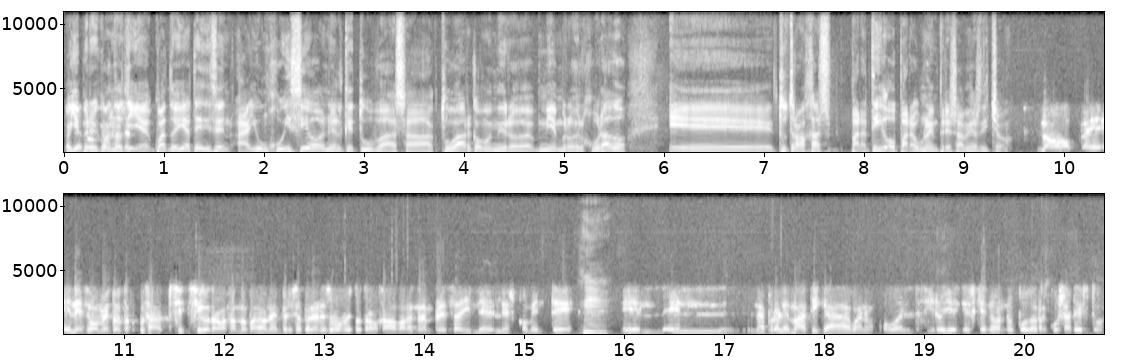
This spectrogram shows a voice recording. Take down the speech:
Oye, pero cuando, cuando ya te dicen hay un juicio en el que tú vas a actuar como miembro, miembro del jurado, eh, ¿tú trabajas para ti o para una empresa, me has dicho? No, eh, en ese momento, o sea, sigo trabajando para una empresa, pero en ese momento trabajaba para una empresa y les comenté hmm. el, la problemática, bueno, o el decir, oye, que es que no, no puedo recusar esto.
